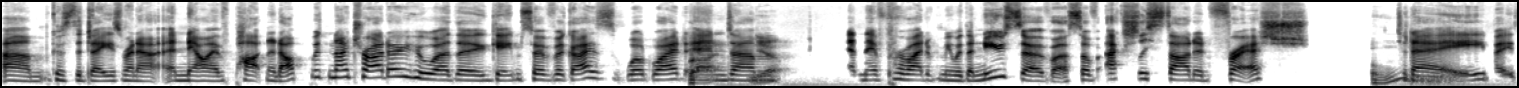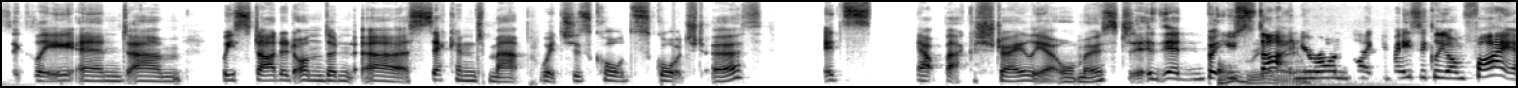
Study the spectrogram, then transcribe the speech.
um, because the days ran out. And now I've partnered up with Nitrado, who are the game server guys worldwide, Right, and um, yeah. and they've provided me with a new server. So I've actually started fresh Ooh. today, basically, and um, we started on the uh, second map, which is called Scorched Earth. It's outback Australia almost, It- it- but Oh, you start and you're on like you're basically on fire,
